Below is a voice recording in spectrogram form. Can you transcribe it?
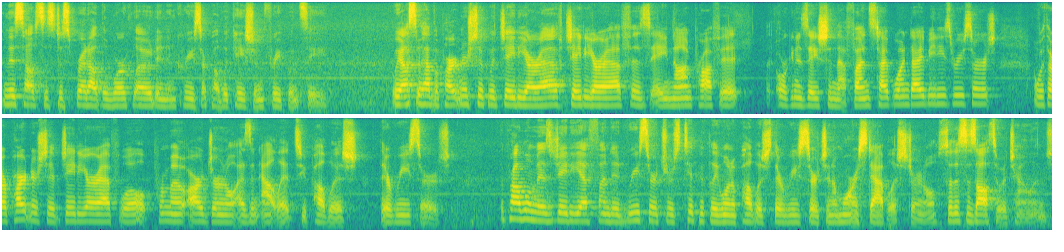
And this helps us to spread out the workload and increase our publication frequency. We also have a partnership with JDRF. JDRF is a nonprofit organization that funds type 1 diabetes research. And with our partnership, JDRF will promote our journal as an outlet to publish their research. The problem is JDF funded researchers typically want to publish their research in a more established journal, so this is also a challenge.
